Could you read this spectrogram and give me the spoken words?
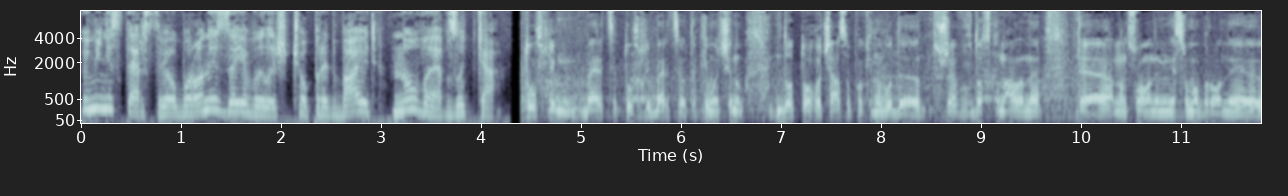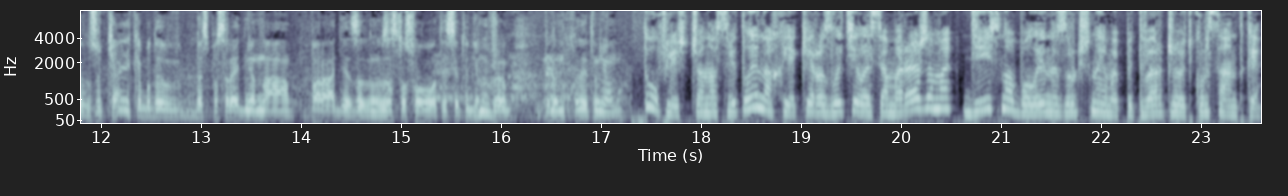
в міністерстві оборони заявили, що придбають нове взуття. Туфлі, берці, туфлі, берці. От таким чином до того часу, поки не буде вже вдосконалене те анонсоване міністром оборони взуття, яке буде безпосередньо на параді застосовуватися. Тоді ми вже будемо ходити в ньому. Туфлі, що на світлинах, які розлетілися мережами, дійсно були незручними, підтверджують курсантки.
